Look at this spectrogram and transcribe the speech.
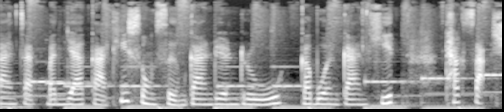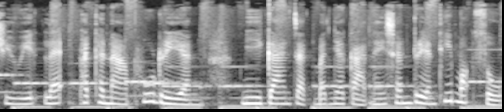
การจัดบรรยากาศที่ส่งเสริมการเรียนรู้ กระบวนการคิด ทักษะชีวิตและพัฒนาผู้เรียน มีการจัดบรรยากาศในชั้นเรียนที่เหมาะสม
